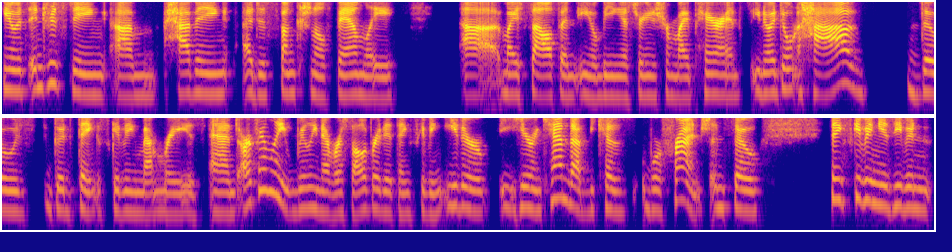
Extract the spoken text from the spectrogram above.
You know it's interesting um having a dysfunctional family uh, myself and you know being estranged from my parents. You know i don't have those good thanksgiving memories and our family really never celebrated thanksgiving either here in canada because we're french. And so thanksgiving is even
